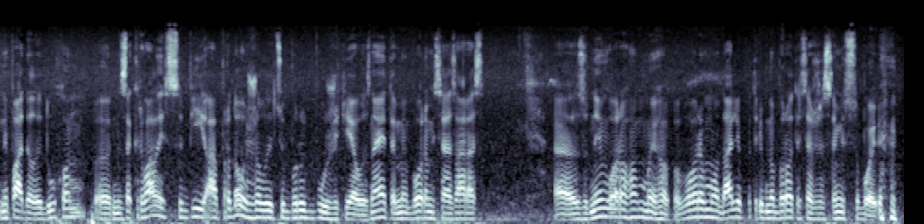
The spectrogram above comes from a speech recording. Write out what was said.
не падали духом, не закривались собі, а продовжували цю боротьбу життєву. Знаєте, ми боремося зараз з одним ворогом, ми його поборемо. Далі потрібно боротися вже самі з собою.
